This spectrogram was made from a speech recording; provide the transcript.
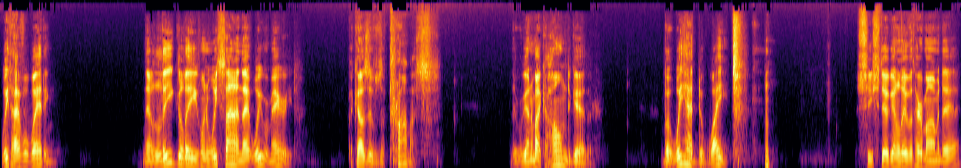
we'd have a wedding. Now, legally, when we signed that, we were married because it was a promise that we're going to make a home together. But we had to wait. She's still going to live with her mom and dad.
